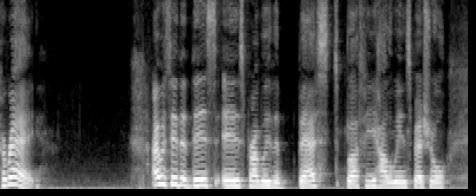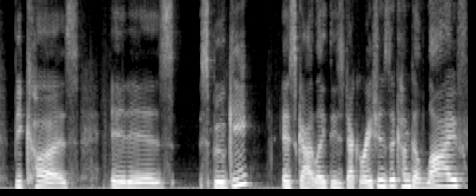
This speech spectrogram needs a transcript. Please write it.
hooray! I would say that this is probably the best Buffy Halloween special because it is spooky. It's got like these decorations that come to life.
